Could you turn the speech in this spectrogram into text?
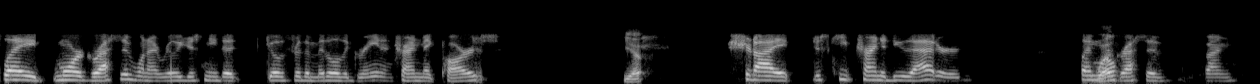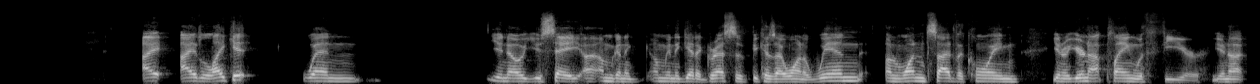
play more aggressive when I really just need to go through the middle of the green and try and make pars. Yep. Should I just keep trying to do that or play more well, aggressive? fine. I I like it when you know you say I'm gonna I'm gonna get aggressive because I want to win. On one side of the coin, you know you're not playing with fear. You're not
